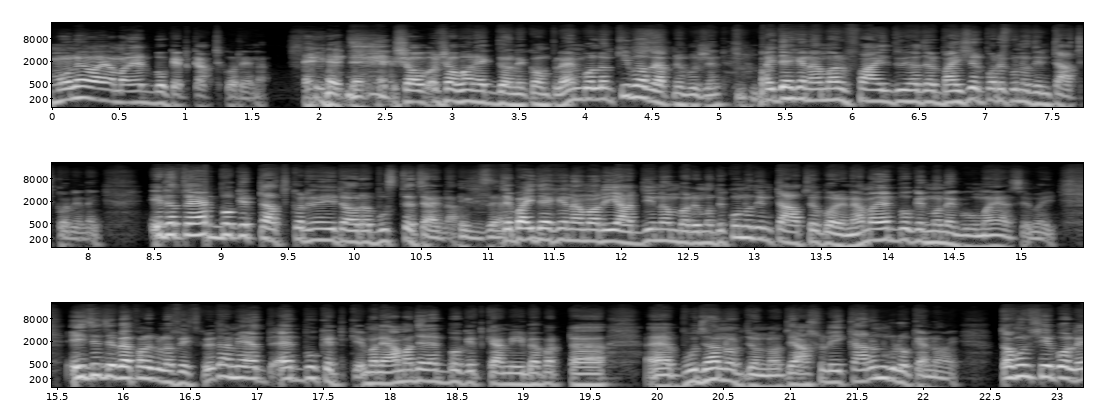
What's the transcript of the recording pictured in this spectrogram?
মনে হয় আমার অ্যাডভোকেট কাজ করে না।" সব সবার এক ধরনের কমপ্লেইন। আমি বললাম, "কীভাবে আপনি বুঝলেন?" ভাই দেখেন আমার ফাইল ২০২২ এর পরে কোনদিন টাচ করে নাই। এটা তো অ্যাডভোকেট টাচ করে নাই এটা ওরা বুঝতে চায় না। যে ভাই দেখেন আমার এই আরজি নাম্বারের মধ্যে কোনদিন টাচও করে না। আমার অ্যাডভোকেট মনে ঘুমায় আছে ভাই। এই যে, যে ব্যাপারগুলো ফেস করি আমি অ্যাড অ্যাডভোকেটকে মানে আমাদের অ্যাডভোকেটকে আমি এই ব্যাপারটা বুঝানোর জন্য যে আসলে এই কারণগুলো কেন হয়? তখন সে বলে,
